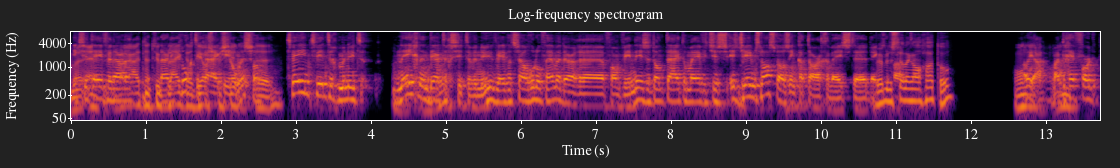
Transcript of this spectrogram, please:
ik zit even naar de, naar de klok te kijken, jongens. Uh, 22 minuten 39 zitten we nu. Ik weet wat zou Roelof Hemmer ervan uh, vinden. Is het dan tijd om eventjes... Is James Last wel eens in Qatar geweest, uh, denk We hebben de stelling al gehad, toch? Oh ja, maar geef voor,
